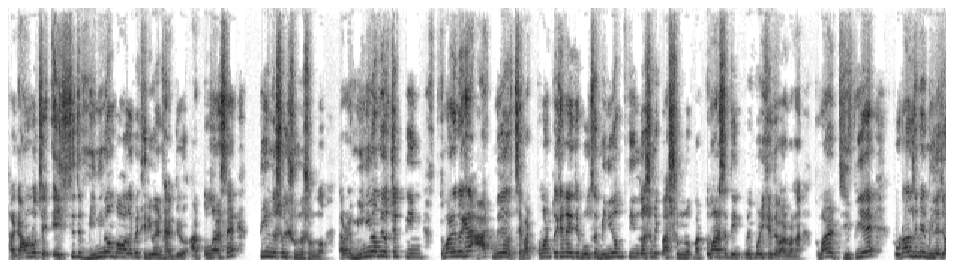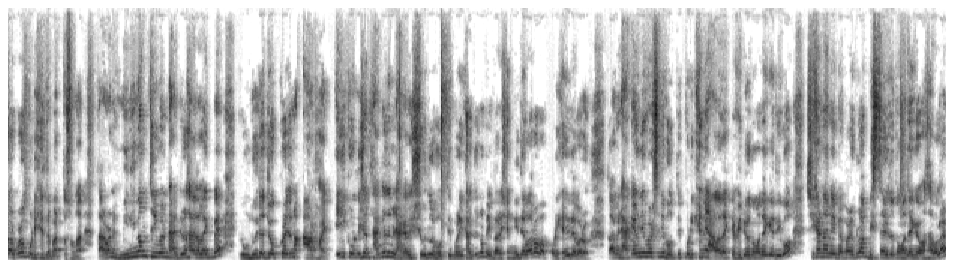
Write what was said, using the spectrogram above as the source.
তার কারণ হচ্ছে এইচসিতে মিনিমাম পাওয়া লাগবে থ্রি পয়েন্ট ফাইভ জিরো আর তোমার আছে তিন দশমিক শূন্য শূন্য। তার মানে মিনিমামই হচ্ছে তিন। তোমার কিন্তু এখানে আট মিলে যাচ্ছে। বাট তোমার তো এখানে এই যে বলছে মিনিমাম তিন দশমিক পাঁচ শূন্য বাট তোমার আছে তিন, তুমি পরীক্ষা দিতে পারবে না। তোমার জিপিএ টোটাল জিপিএ মিলে যাওয়ার পরেও পরীক্ষা দিতে পারতেছো না। তার মানে minimum three point five zero থাকা লাগবে এবং দুইটা যোগ করে যেন আট হয়। এই কন্ডিশন থাকলে তুমি ঢাকা বিশ্ববিদ্যালয় ভর্তি পরীক্ষার জন্য প্রিপারেশন নিতে পারো বা পরীক্ষা দিতে পারো। তো আমি ঢাকা ইউনিভার্সিটি ভর্তি পরীক্ষা নিয়ে আলাদা একটা ভিডিও তোমাদেরকে দিব। সেখানে আমি ব্যাপারগুলো বিস্তারিত তোমাদেরকে কথা বলার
